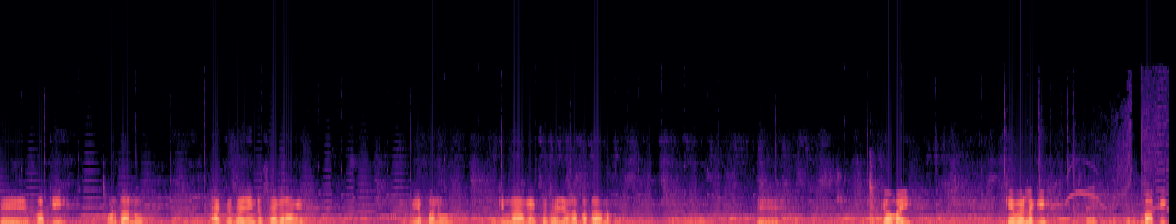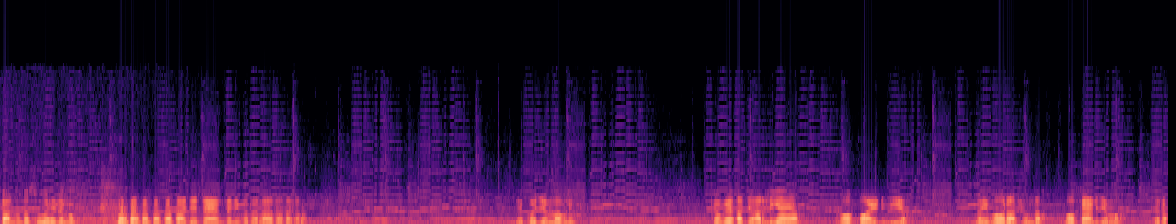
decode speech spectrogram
ਤੇ ਬਾਕੀ ਹੁਣ ਤੁਹਾਨੂੰ ਐਕਸਰਸਾਈਜ਼ਾਂ ਹੀ ਦੱਸਿਆ ਕਰਾਂਗੇ ਵੀ ਆਪਾਂ ਨੂੰ ਕਿੰਨਾ ਕੁ ਐਕਸਰਸਾਈਜ਼ਾਂ ਦਾ ਪਤਾ ਨਾ ਤੇ ਕਿਉਂ ਬਾਈ? ਕਿਵੇਂ ਲੱਗੀ? ਬਾਕੀ ਕੱਲ ਨੂੰ ਦੱਸੂ ਇਹ ਤੈਨੂੰ। ਅਜੇ ਟਾਈਮ ਤੇ ਨਹੀਂ ਪਤਾ ਲੱਗਦਾ ਉਹਦਾ ਕਹਣਾ। ਦੇਖੋ ਜਿਮ ਆਪਣੀ। ਕਿਉਂਕਿ ਅੱਜ ਅਰਲੀ ਆਏ ਆ, ਬਹੁਤ ਕੁਆਇਟ ਜੀ ਆ। ਨਹੀਂ, ਬਹੁਤ ਰਸ਼ ਹੁੰਦਾ, ਬਹੁਤ ਘੈਂਟ ਜਿਮ ਆ ਤੇਰਾ।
